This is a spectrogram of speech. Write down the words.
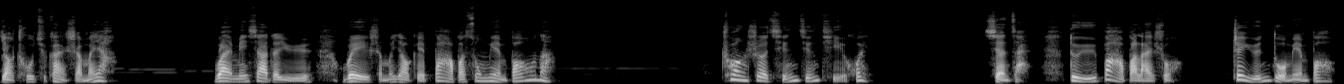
要出去干什么呀？外面下着雨，为什么要给爸爸送面包呢？创设情景体会。现在对于爸爸来说，这云朵面包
